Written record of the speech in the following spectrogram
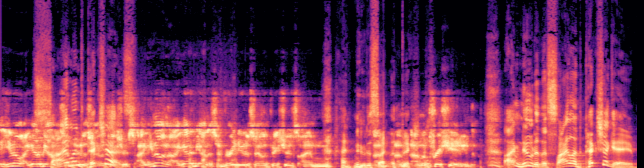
you know, I got to be honest. Silent pictures. Silent pictures. I, you know, no, I got to be honest. I'm very new to silent pictures. I'm. I'm new to silent I'm, pictures. I'm, I'm, appreciating them. I'm new to the silent picture game.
